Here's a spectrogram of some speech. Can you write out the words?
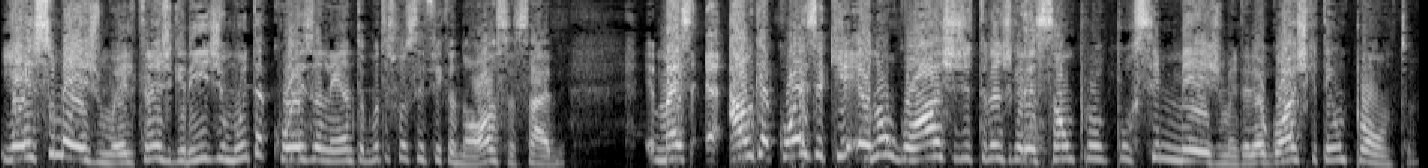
E é isso mesmo, ele transgride muita coisa lenta, muitas coisas você fica, nossa, sabe? Mas a única coisa é que eu não gosto de transgressão por, por si mesma, entendeu? Eu gosto que tem um ponto.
